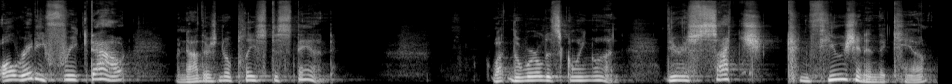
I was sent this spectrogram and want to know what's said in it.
Already freaked out, but now there's no place to stand. What in the world is going on? There is such confusion in the camp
